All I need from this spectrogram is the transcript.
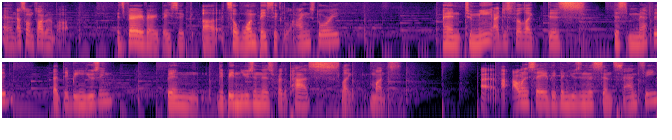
And that's what I'm talking about. It's very, very basic. Uh, it's a one basic line story. And to me, I just feel like this this method that they've been using been they've been using this for the past like months. I I, I want to say they've been using this since Sansi,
